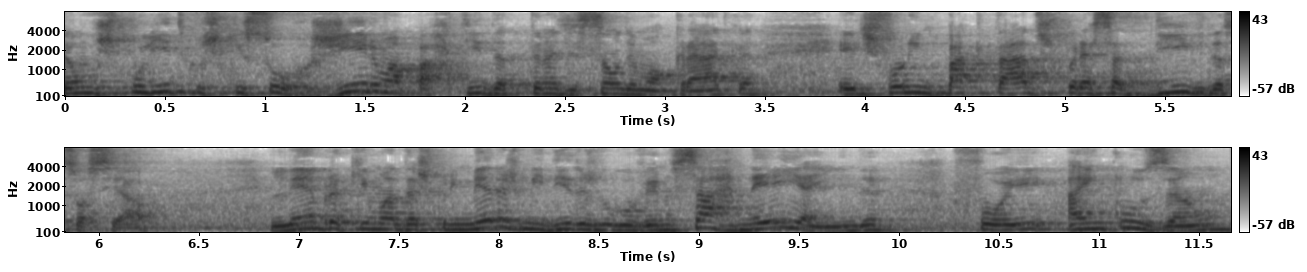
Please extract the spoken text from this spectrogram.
então, os políticos que surgiram a partir da transição democrática, eles foram impactados por essa dívida social. Lembra que uma das primeiras medidas do governo Sarney ainda foi a inclusão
